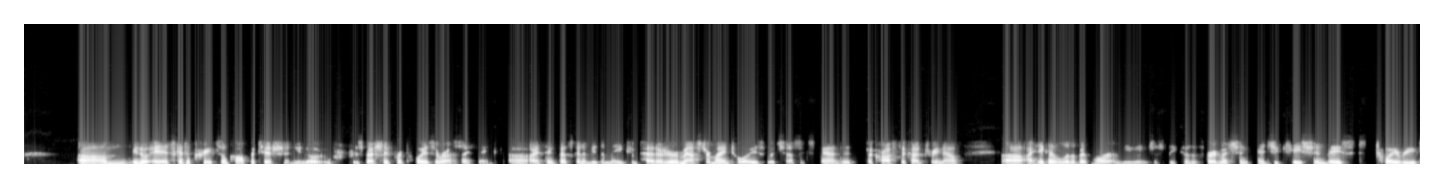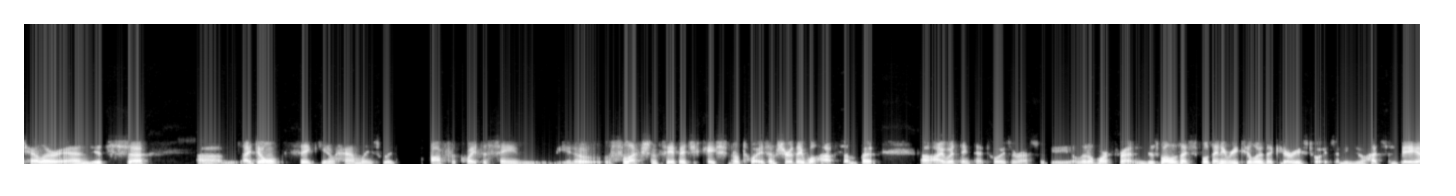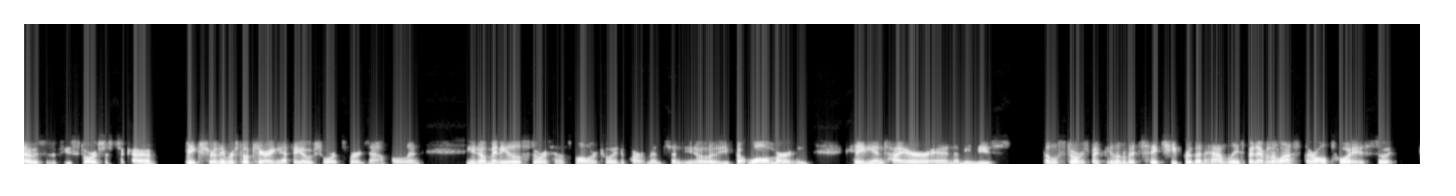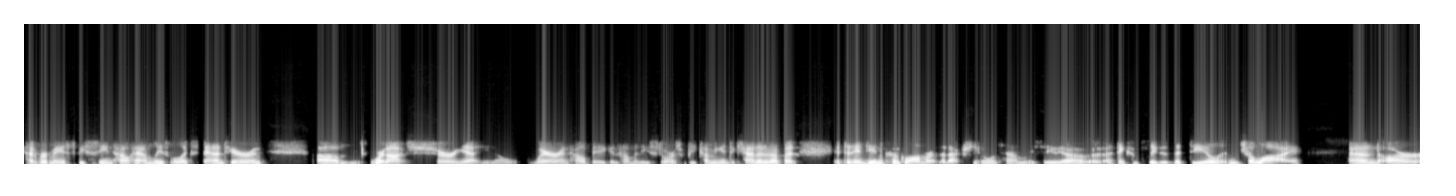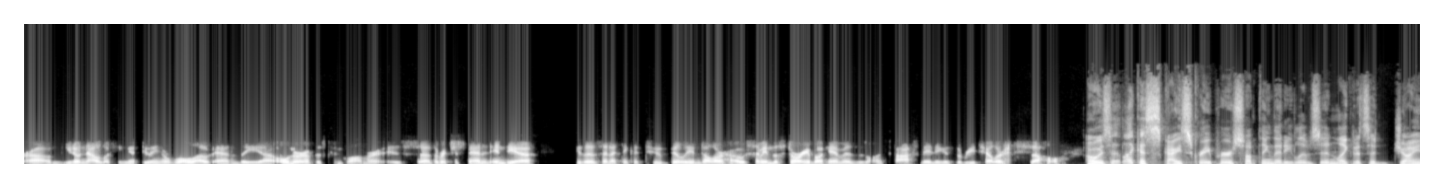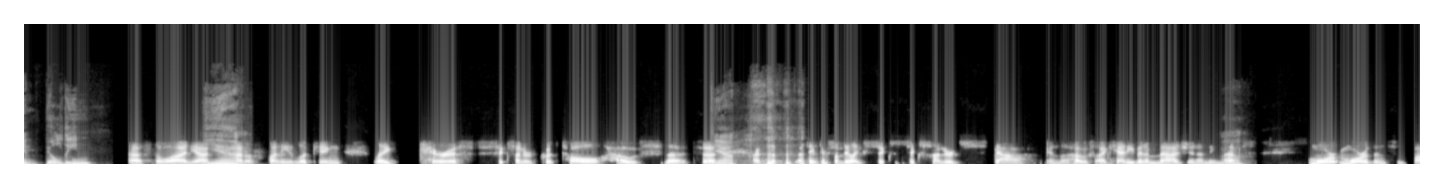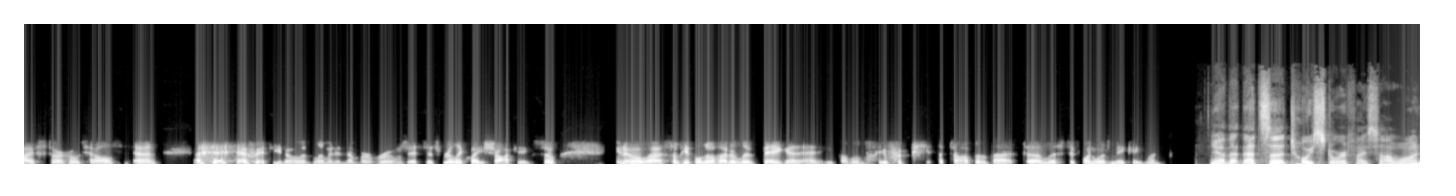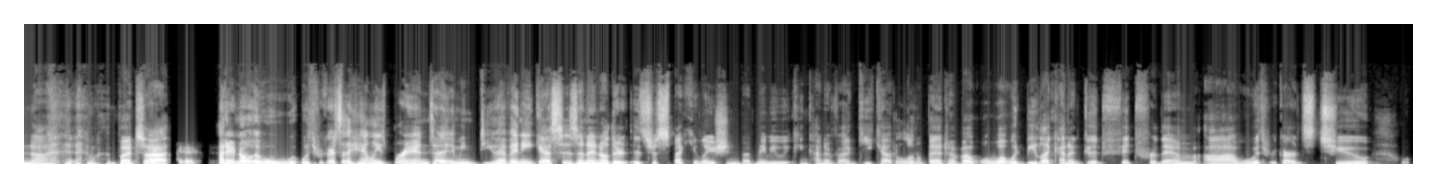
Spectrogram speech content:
um, you know, it's going to create some competition, you know, especially for Toys R Us, I think. Uh, I think that's going to be the main competitor. Mastermind Toys, which has expanded across the country now, uh, I think is a little bit more immune just because it's very much an education based toy retailer. And it's, uh, um, I don't think, you know, Hamleys would offer quite the same, you know, selection, say, of educational toys. I'm sure they will have some, but uh, I would think that Toys R Us would be a little more threatened, as well as I suppose any retailer that carries toys. I mean, you know, Hudson Bay, I was in a few stores just to kind of make sure they were still carrying FAO Schwarz, for example, and you know, many of those stores have smaller toy departments, and you know, you've got Walmart and Canadian Tire, and I mean, these those stores might be a little bit say cheaper than Hamleys, but nevertheless, they're all toys. So it kind of remains to be seen how Hamleys will expand here, and um, we're not sure yet, you know, where and how big and how many stores will be coming into Canada, but it's an Indian conglomerate that actually owns Hamleys. They, uh, I think, completed the deal in July and are, um, you know, now looking at doing a rollout. And the uh, owner of this conglomerate is uh, the richest man in India. He lives in, I think, a two billion dollar house. I mean, the story about him is as fascinating as the retailer itself. Oh, is it like a skyscraper or something that he lives in? Like it's a giant building? That's the one. Yeah, yeah. kind of funny looking, like terraced 600 foot tall house that uh, yeah. I, I, think there's something like six 600 staff in the house. I can't even imagine. I mean, that's more more than some five star hotels, and with you know with limited number of rooms, it's it's really quite shocking. So, you know, uh, some people know how to live big, and, and he probably would be at the top of that uh, list if one was making one. Yeah, that that's a toy store if I saw one. Uh, but uh, I don't know. Uh, with regards to the Hamleys brands, I mean, do you have any guesses? And I know there, it's just speculation, but maybe we can kind of uh, geek out a little bit about what would be like kind of good fit for them uh, with regards to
